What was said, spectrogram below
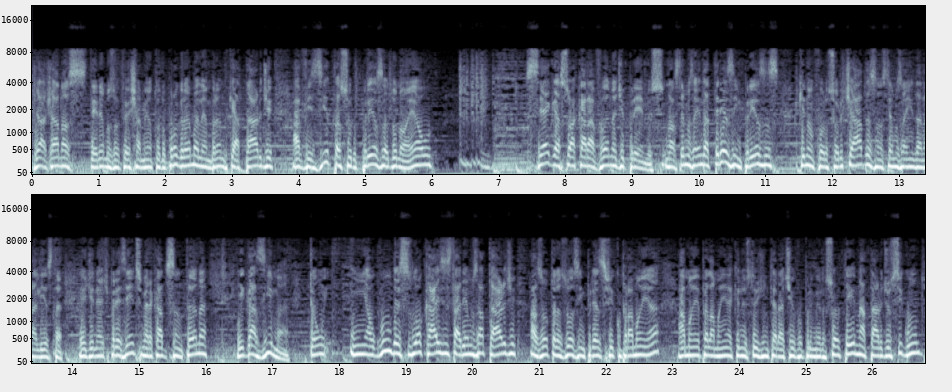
Já já nós teremos o fechamento do programa, lembrando que à tarde a visita surpresa do Noel segue a sua caravana de prêmios. Nós temos ainda três empresas que não foram sorteadas. Nós temos ainda na lista Ednet Presentes, Mercado Santana e Gazima. Então, em algum desses locais estaremos à tarde. As outras duas empresas ficam para amanhã. Amanhã pela manhã aqui no estúdio interativo o primeiro sorteio, na tarde o segundo,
